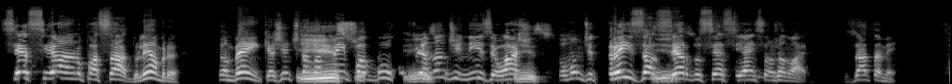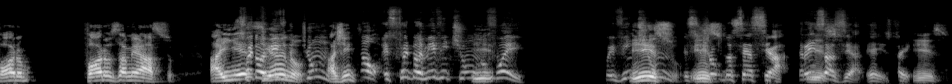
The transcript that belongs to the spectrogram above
CSA ano passado, lembra? Também, que a gente estava bem para burro. O Fernando Diniz, eu acho. Isso, Tomamos de 3 a 0 do CSA em São Januário. Exatamente. Fora, fora os ameaços. Aí esse 2021? ano. A gente... Não, esse foi 2021, e... não foi? Foi 21 isso, esse isso. jogo do CSA. 3 isso, a 0 É isso aí. Isso.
